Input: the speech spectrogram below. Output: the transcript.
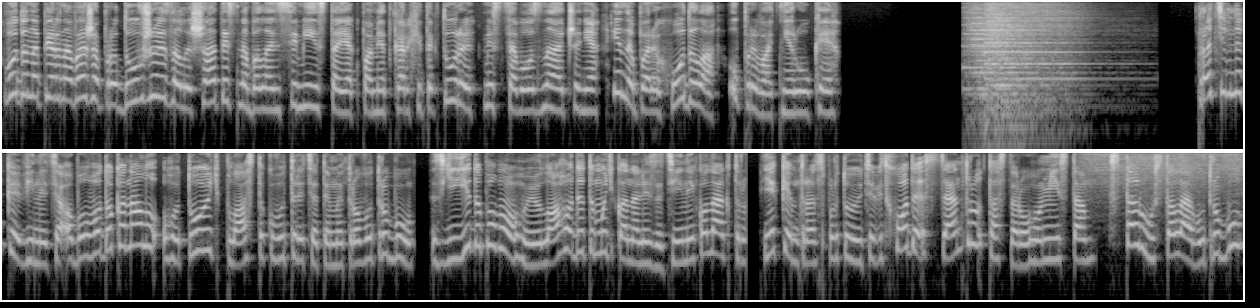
Водонапірна вежа продовжує залишатись на балансі міста як пам'ятка архітектури місцевого значення і не переходила у приватні руки. Працівники Вінниця облводоканалу готують пластикову 30-метрову трубу. З її допомогою лагодитимуть каналізаційний колектор, яким транспортуються відходи з центру та старого міста. Стару сталеву трубу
